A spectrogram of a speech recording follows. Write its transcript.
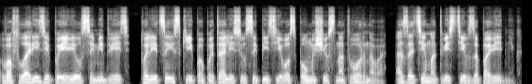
Во Флориде появился медведь, полицейские попытались усыпить его с помощью снотворного, а затем отвезти в заповедник.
